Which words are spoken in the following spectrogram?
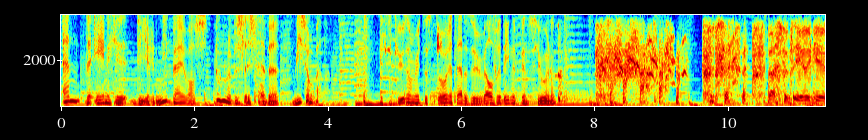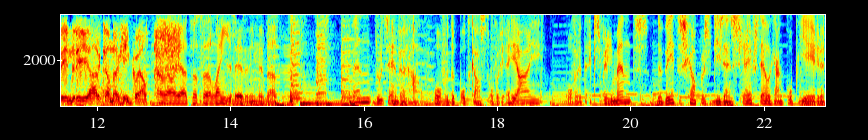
en de enige die er niet bij was toen we beslist hebben wie zou bellen. Excuus om u te storen tijdens uw welverdiende pensioen. Hè? dat is het ene keer in drie jaar, kan dat geen kwel. Ah, wel, ja, het was uh, lang geleden inderdaad. Ben doet zijn verhaal over de podcast over AI, over het experiment, de wetenschappers die zijn schrijfstijl gaan kopiëren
